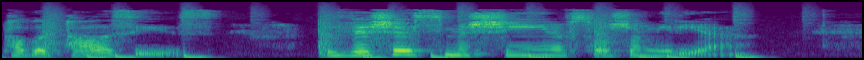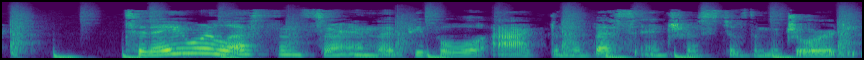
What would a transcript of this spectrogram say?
public policies. The vicious machine of social media. Today, we're less than certain that people will act in the best interest of the majority.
